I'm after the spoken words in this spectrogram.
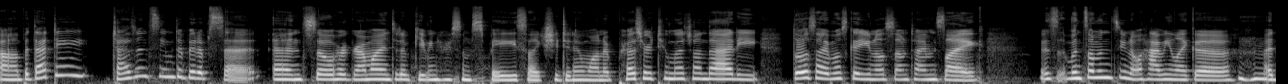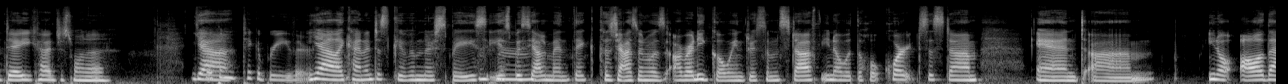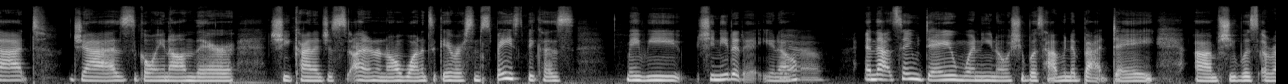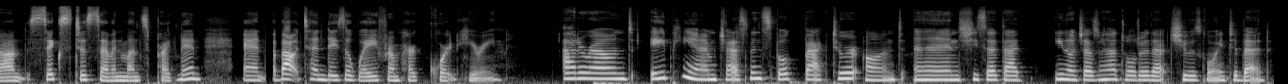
Uh, but that day, Jasmine seemed a bit upset, and so her grandma ended up giving her some space. Like, she didn't want to press her too much on that. Y todos sabemos que, you know, sometimes, like, it's, when someone's, you know, having like a, a day, you kind of just want to Yeah. take a breather. Yeah, like kind of just give them their space, y especialmente because Jasmine was already going through some stuff, you know, with the whole court system. and um, you know all that jazz going on there. She kind of just I don't know wanted to give her some space because maybe she needed it, you know. Yeah. And that same day, when you know she was having a bad day, um, she was around six to seven months pregnant and about ten days away from her court hearing. At around 8 p.m., Jasmine spoke back to her aunt and she said that, you know, Jasmine had told her that she was going to bed.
